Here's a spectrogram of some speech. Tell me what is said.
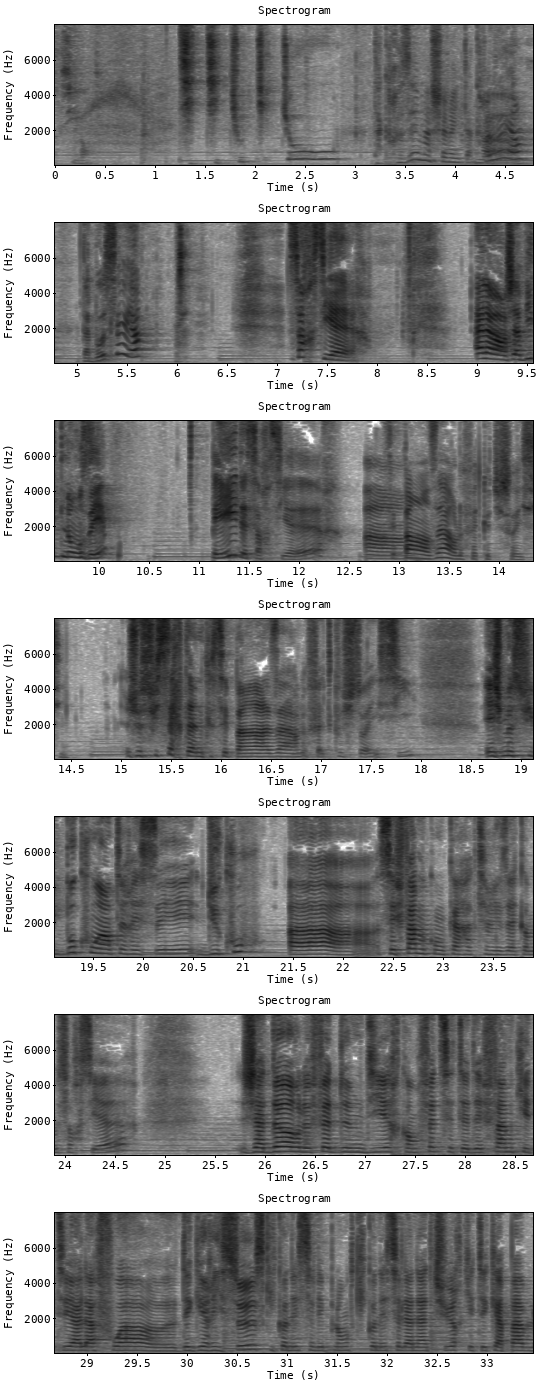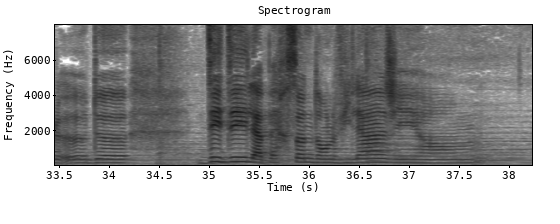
Silence. Tchou creusé ma chérie, t'as creusé, bah. hein T'as bossé, hein Sorcière. Alors, j'habite Lonzé, pays des sorcières. C'est pas un hasard le fait que tu sois ici. Je suis certaine que c'est pas un hasard le fait que je sois ici. Et je me suis beaucoup intéressée, du coup, à ces femmes qu'on caractérisait comme sorcières. J'adore le fait de me dire qu'en fait c'était des femmes qui étaient à la fois euh, des guérisseuses, qui connaissaient les plantes, qui connaissaient la nature, qui étaient capables euh, de d'aider la personne dans le village et, euh,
